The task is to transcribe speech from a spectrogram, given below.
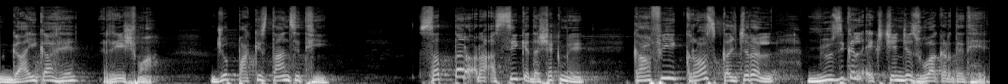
गायिका है रेशमा, जो पाकिस्तान से थी। सत्तर और अस्सी के दशक में काफ़ी क्रॉस कल्चरल म्यूज़िकल एक्सचेंजेस हुआ करते थे।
